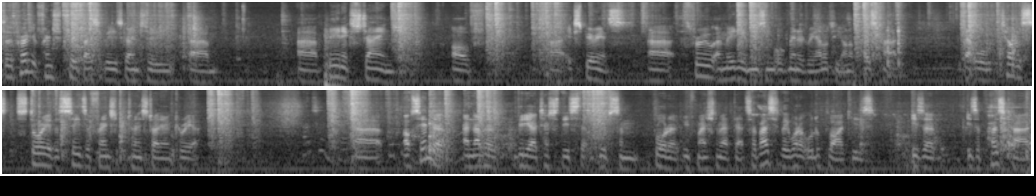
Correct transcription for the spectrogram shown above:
So the Project Friendship Tree basically is going to um, uh, be an exchange of uh, experience uh, through a medium using augmented reality on a postcard that will tell the story of the seeds of friendship between Australia and Korea. Uh, I'll send a, another video attached to this that will give some broader information about that. So basically, what it will look like is is a is a postcard.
